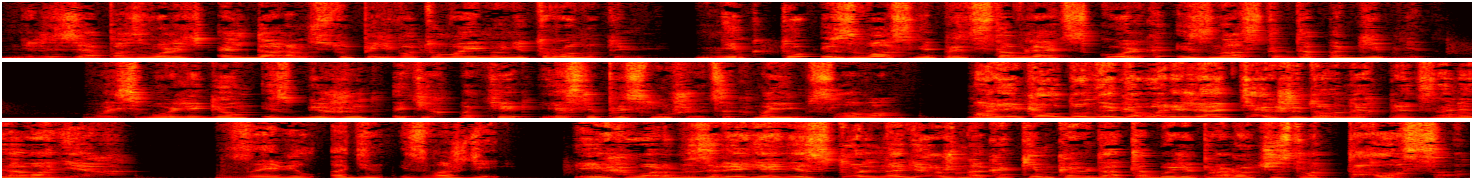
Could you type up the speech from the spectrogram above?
Нельзя позволить Эльдарам вступить в эту войну нетронутыми. Никто из вас не представляет, сколько из нас тогда погибнет. Восьмой легион избежит этих потерь, если прислушается к моим словам. «Мои колдуны говорили о тех же дурных предзнаменованиях», — заявил один из вождей. Их варп-зрение не столь надежно, каким когда-то были пророчества Талоса,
